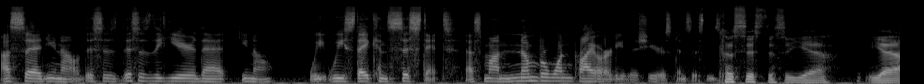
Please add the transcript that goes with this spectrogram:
I said, you know, this is this is the year that you know we we stay consistent. That's my number one priority this year is consistency. Consistency, yeah, yeah.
